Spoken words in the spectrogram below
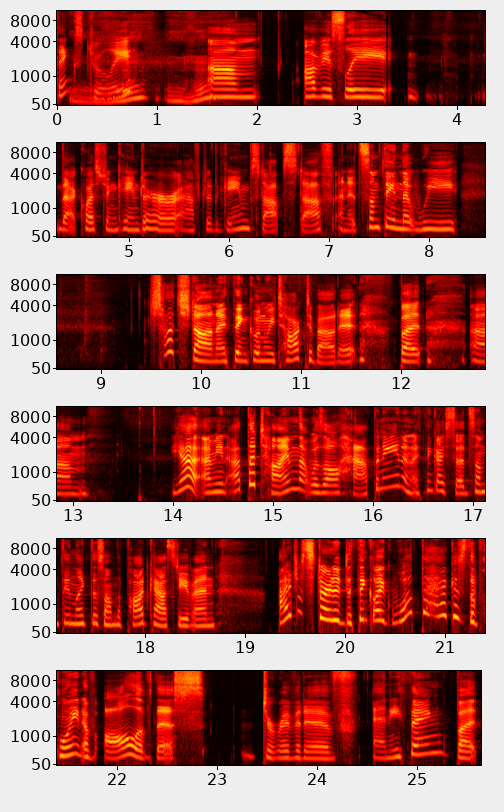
Thanks, Julie. Mm-hmm. Um, obviously, that question came to her after the GameStop stuff, and it's something that we touched on, I think, when we talked about it. But um, yeah, I mean, at the time that was all happening, and I think I said something like this on the podcast even. I just started to think, like, what the heck is the point of all of this derivative anything? But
